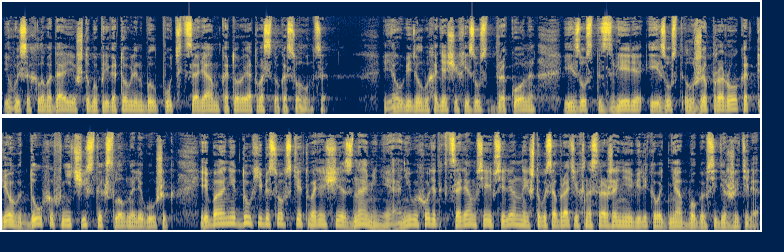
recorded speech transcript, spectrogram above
и высохла вода ее, чтобы приготовлен был путь царям, которые от востока солнца я увидел выходящих из уст дракона, и из уст зверя, и из уст лжепророка трех духов нечистых, словно лягушек, ибо они духи бесовские, творящие знамения, они выходят к царям всей вселенной, чтобы собрать их на сражение великого дня Бога Вседержителя.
